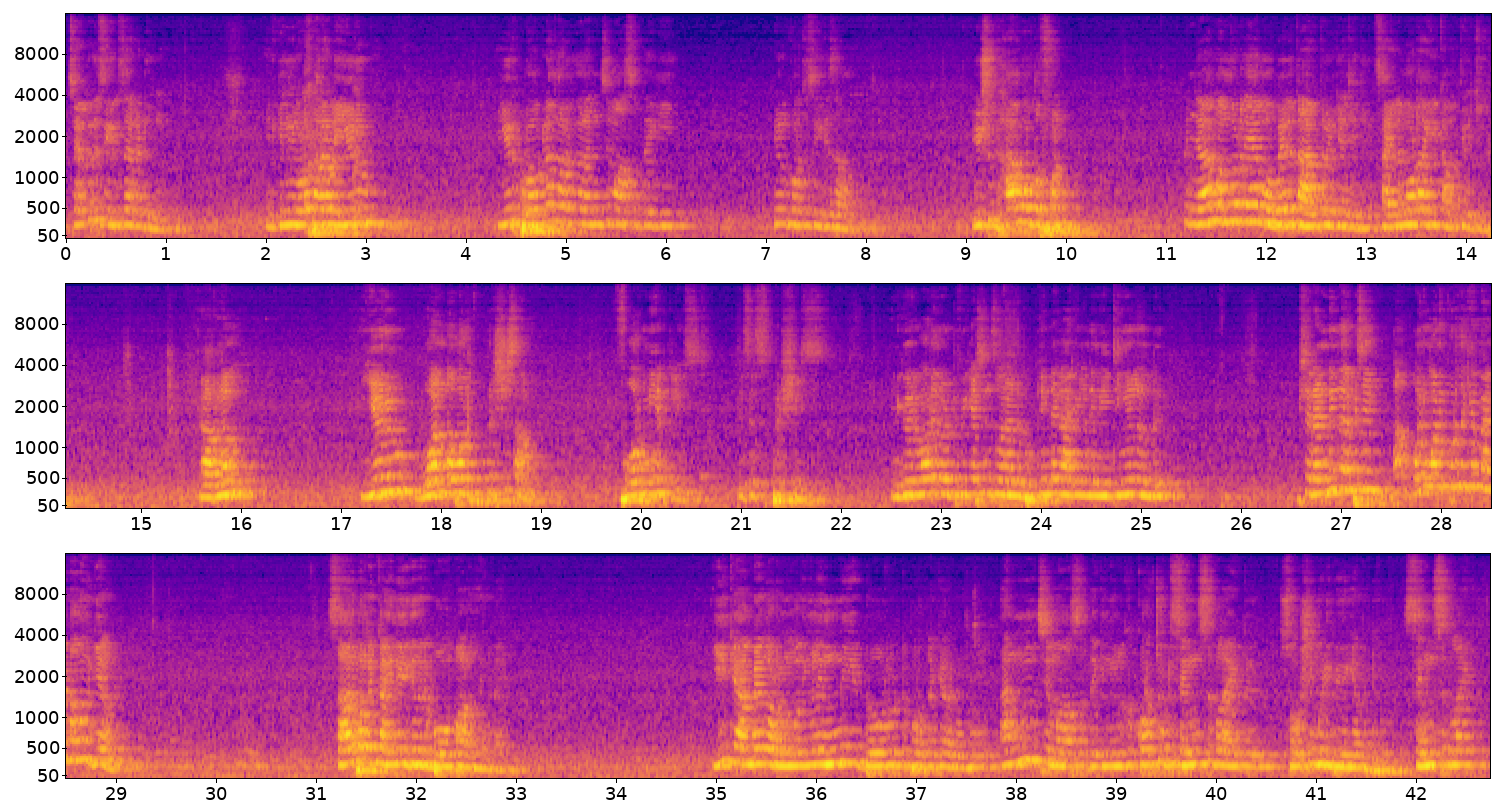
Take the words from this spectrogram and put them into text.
ചിലർ സീരിയസ് ആയിട്ട് എടുക്കുന്നു എനിക്ക് നിങ്ങളോട് പറയാനുള്ള ഈ ഒരു ഈ ഒരു പ്രോഗ്രാം നടക്കുന്ന അഞ്ച് മാസത്തേക്ക് നിങ്ങൾ കുറച്ച് സീരിയസ് ആവണം. You should have all the fun ഞാൻ വന്നോടെ ഞാൻ മൊബൈൽ താഴ്ത്തി വയ്ക്കുകയാണ് ചെയ്തു സൈലന്റ് മോഡാക്കി കമത്തി വെച്ചു. കാരണം ഈ ഒരു വൺ അവർ പ്രിഷ്യസ് ആണ്. For me at least this is precious എനിക്ക് ഒരുപാട് നോട്ടിഫിക്കേഷൻസ് വരാനുണ്ട്. ബുക്കിന്റെ കാര്യങ്ങളുണ്ട് മീറ്റിങ്ങുകളുണ്ട് പക്ഷെ രണ്ടും കൽപ്പിച്ച് ഒരു ഒരു മണിക്കൂറത്തേക്ക് വേണ്ടാന്ന് നോക്കിയാണ്. സാർ പറഞ്ഞ കയ്യിലിരിക്കുന്ന ഒരു ബോംബാണ് നിങ്ങളുടെ ഈ ക്യാമ്പയിൻ തുടങ്ങുമ്പോൾ നിങ്ങൾ ഇന്ന് ഈ ഡോർ പുറത്തേക്ക് ഇറങ്ങുമ്പോൾ അഞ്ച് മാസത്തേക്ക് നിങ്ങൾക്ക് കുറച്ചുകൂടി സെൻസിബിൾ ആയിട്ട് സോഷ്യൽ മീഡിയ ഉപയോഗിക്കാൻ പറ്റും സെൻസിബിൾ ആയിട്ട്.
